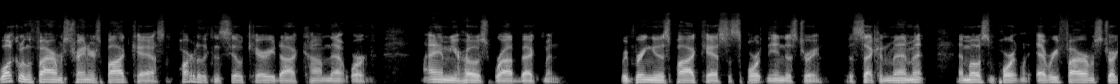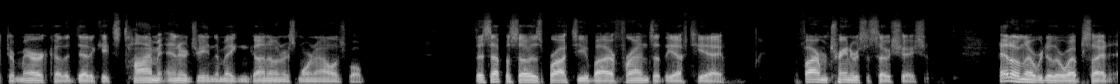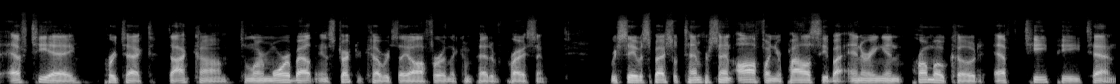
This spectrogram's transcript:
Welcome to the Firearms Trainers Podcast, part of the ConcealedCarry.com network. I am your host, Rob Beckman. We bring you this podcast to support the industry, the Second Amendment, and most importantly, every firearms instructor in America that dedicates time and energy into making gun owners more knowledgeable. This episode is brought to you by our friends at the FTA, the Firearm Trainers Association. Head on over to their website at ftaprotect.com to learn more about the instructor coverage they offer and the competitive pricing. Receive a special 10% off on your policy by entering in promo code FTP10.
